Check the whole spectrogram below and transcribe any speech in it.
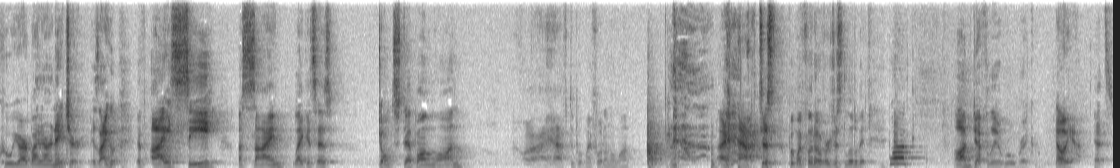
who we are by our nature. It's like if I see a sign like it says, "Don't step on lawn," oh, I have to put my foot on the lawn. I have to just put my foot over just a little bit. Walk. I'm definitely a rule breaker. Oh yeah. That's.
